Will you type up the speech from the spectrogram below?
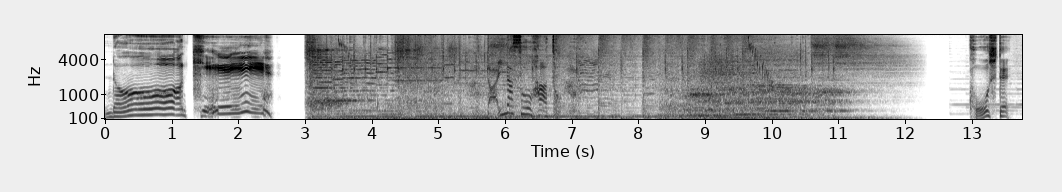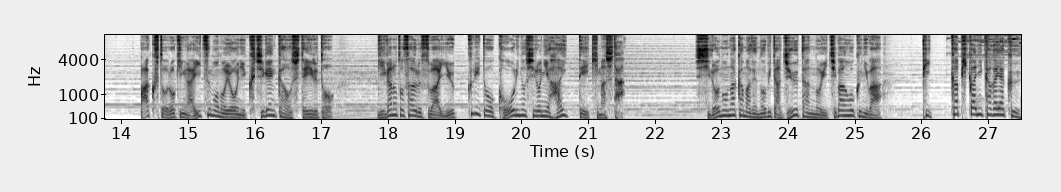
ローキーダイナソーハート。こうしてバクとロキがいつものように口喧嘩をしているとギガノトサウルスはゆっくりと氷の城に入っていきました。城の中まで伸びた絨毯の一番奥にはピッカピカに輝く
